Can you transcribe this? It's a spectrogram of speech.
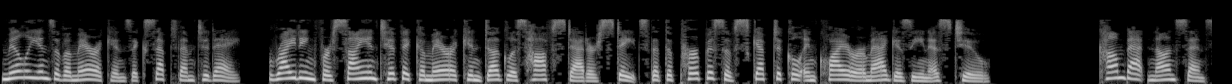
Millions of Americans accept them today. Writing for Scientific American Douglas Hofstadter states that the purpose of Skeptical Inquirer magazine is to combat nonsense.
